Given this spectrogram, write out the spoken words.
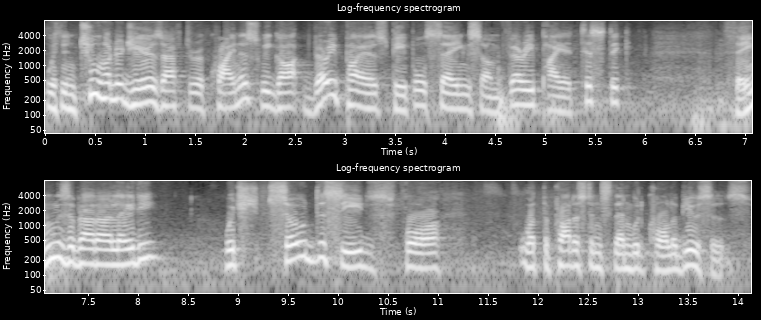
Within 200 years after Aquinas, we got very pious people saying some very pietistic things about Our Lady, which sowed the seeds for what the Protestants then would call abuses.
